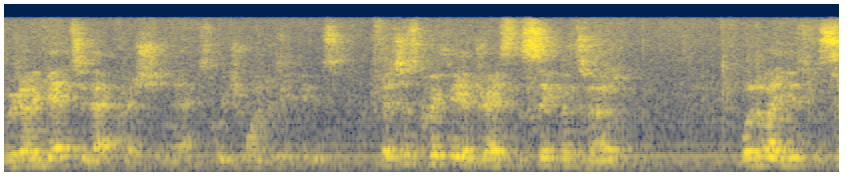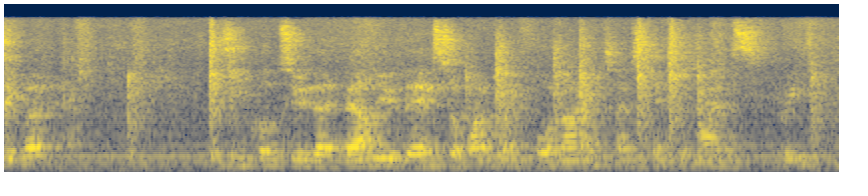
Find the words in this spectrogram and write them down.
We're going to get to that question next. Which one do we use? Let's just quickly address the sigma term. What do I use for sigma? It's equal to that value there, so 1.49 times 10 to the minus 3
